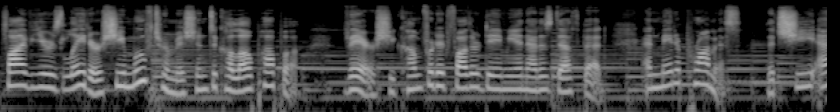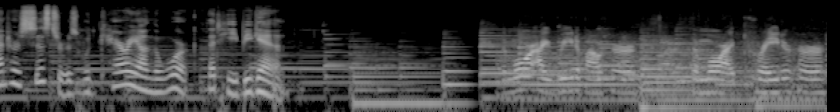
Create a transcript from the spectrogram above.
Five years later, she moved her mission to Kalaupapa. There, she comforted Father Damien at his deathbed and made a promise that she and her sisters would carry on the work that he began more I read about her, the more I pray to her.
